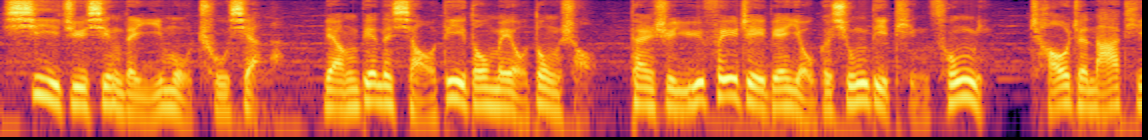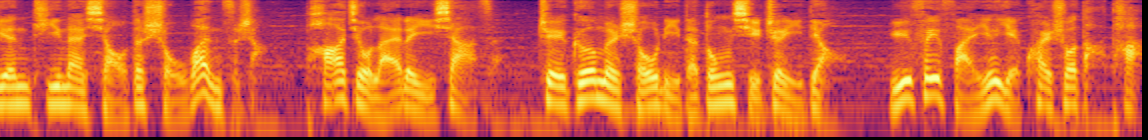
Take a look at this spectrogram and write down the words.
戏剧性的一幕出现了。两边的小弟都没有动手，但是于飞这边有个兄弟挺聪明，朝着拿 TNT 那小的手腕子上，啪就来了一下子。这哥们手里的东西这一掉，于飞反应也快，说打他。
